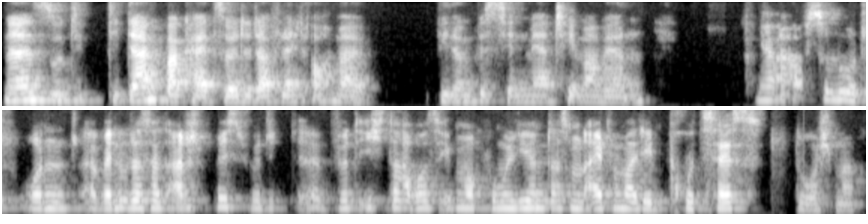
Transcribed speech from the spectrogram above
ne, so die, die Dankbarkeit sollte da vielleicht auch mal wieder ein bisschen mehr Thema werden. Ja, absolut. Und äh, wenn du das halt ansprichst, würde äh, würd ich daraus eben auch formulieren, dass man einfach mal den Prozess durchmacht.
